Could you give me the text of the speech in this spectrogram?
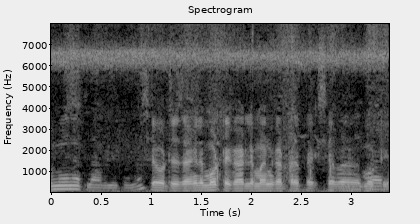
मेहनत लागली तुला शेवटचे चांगले मोठे काढले मनगटापेक्षा मोठे.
